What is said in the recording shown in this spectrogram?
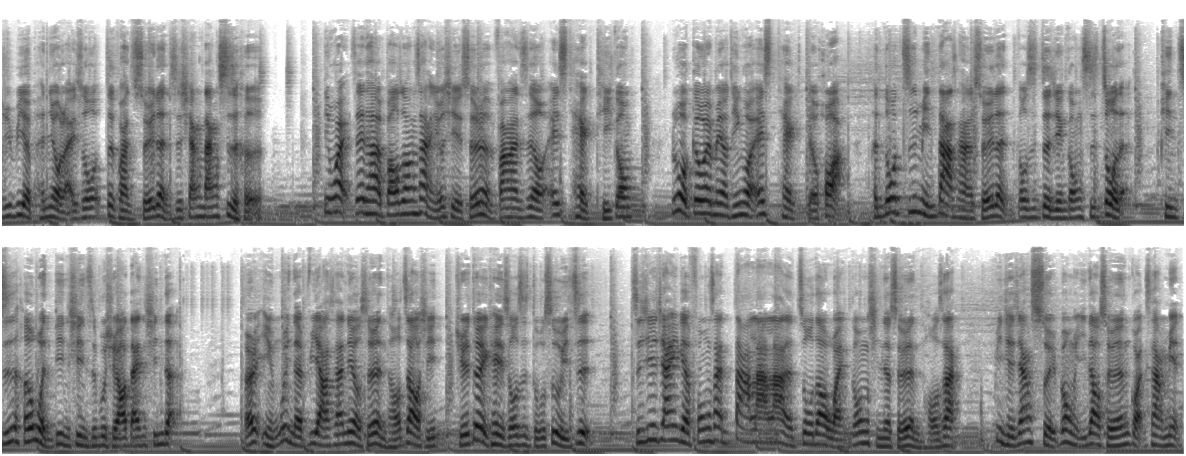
RGB 的朋友来说，这款水冷是相当适合。另外，在它的包装上有写水冷方案是由 Estec 提供。如果各位没有听过 Estec 的话，很多知名大厂的水冷都是这间公司做的，品质和稳定性是不需要担心的。而影 Win 的 BR 三六水冷头造型绝对可以说是独树一帜，直接将一个风扇大拉拉的做到碗弓形的水冷头上，并且将水泵移到水冷管上面。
